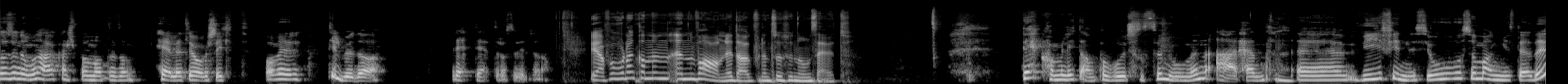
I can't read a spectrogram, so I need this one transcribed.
sosionomen har kanskje på en måte en sånn helhetlig oversikt over tilbudet og rettigheter osv. Ja, for hvordan kan en, en vanlig dag for en sosionom se ut? Det kommer litt an på hvor sosionomen er hen. Eh, vi finnes jo så mange steder.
